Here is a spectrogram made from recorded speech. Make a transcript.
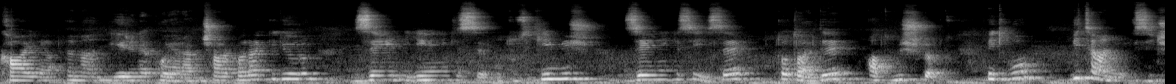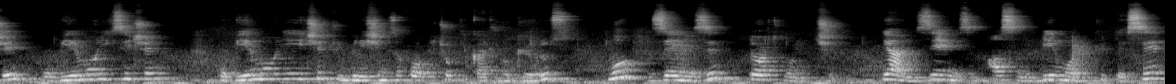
K ile hemen yerine koyarak çarparak gidiyorum. Z, Y'ninkisi 32'ymiş. Z'ninkisi ise totalde 64. Peki bu bir tane X için, bu 1 mol X için, bu 1 mol Y için çünkü bileşimimizin formuna çok dikkatli bakıyoruz. Bu Z'mizin 4 mol için. Yani Z'mizin aslında 1 mol kütlesi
